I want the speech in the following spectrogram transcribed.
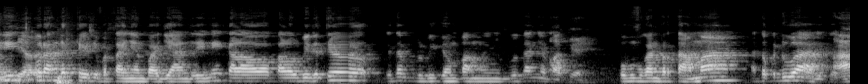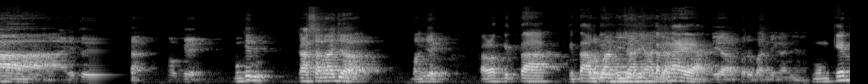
ini Mutiara. kurang detail sih pertanyaan Pak Jandri ini. Kalau kalau lebih detail kita lebih gampang menyimpulkannya Pak. Oke. Pemupukan pertama atau kedua gitu. Ah, itu ya. Oke. Mungkin kasar aja, Bang Jack. Kalau kita kita ambil aja. tengah ya. Iya, perbandingannya. Mungkin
